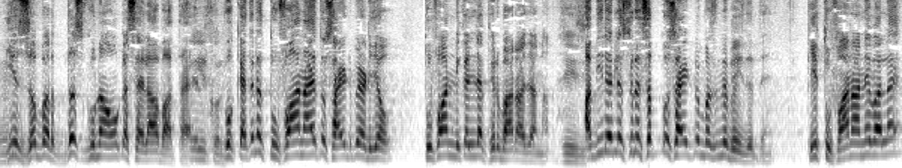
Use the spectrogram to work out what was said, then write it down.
ये ज़बरदस्त गुनाहों का सैलाब आता है। वो कहते हैं ना तूफ़ान आए तो साइड पे हट जाओ तूफ़ान निकल जाए फिर बाहर आ जाना। अमीर सुनत सबको साइड पे मस्जिद में भेज देते हैं। कि तूफ़ान आने वाला है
